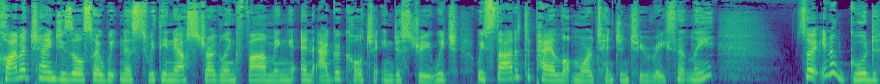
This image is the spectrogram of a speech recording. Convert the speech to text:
Climate change is also witnessed within our struggling farming and agriculture industry, which we've started to pay a lot more attention to recently. So, in a good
